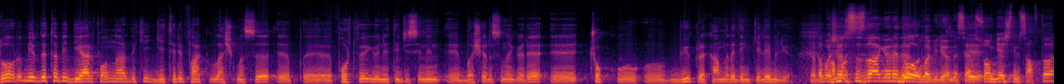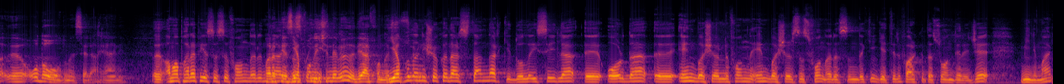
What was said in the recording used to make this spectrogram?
Doğru. Bir de tabii diğer fonlardaki getiri farklılaşması e, e, portföy yöneticisinin e, başarısına göre çok büyük rakamlara denk gelebiliyor. Ya da başarısızlığa göre de Doğru. olabiliyor mesela. Son geçtiğimiz hafta o da oldu mesela yani. E, Ama para piyasası fonlarında Para piyasası yap- fonu için demiyorum da diğer fonlar Yapılan söylüyorum. iş o kadar standart ki dolayısıyla e, orada e, en başarılı fonla en başarısız fon arasındaki getiri farkı da son derece minimal.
